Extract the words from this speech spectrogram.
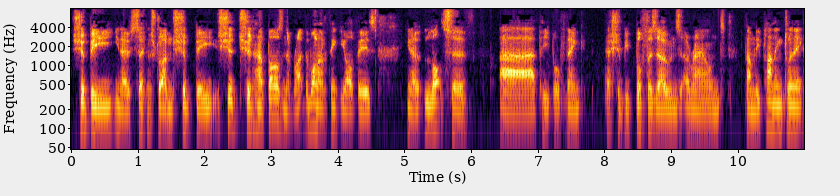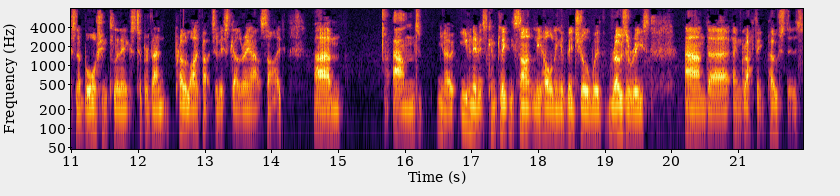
should be you know circumscribed and should be should should have bars in them. Right. The one I'm thinking of is you know lots of uh, people think there should be buffer zones around family planning clinics and abortion clinics to prevent pro-life activists gathering outside. Um, and you know, even if it's completely silently holding a vigil with rosaries and uh, and graphic posters,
